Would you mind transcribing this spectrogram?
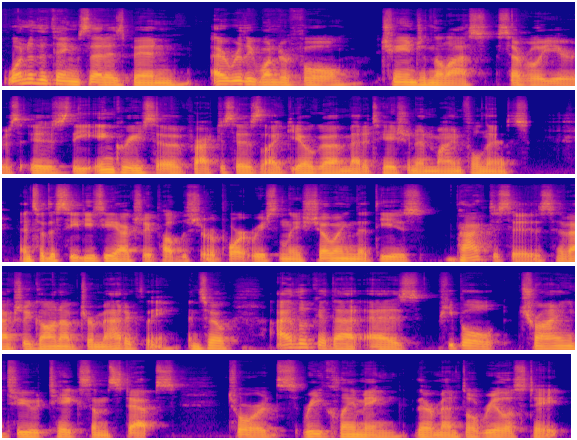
One of the things that has been a really wonderful change in the last several years is the increase of practices like yoga, meditation, and mindfulness. And so the CDC actually published a report recently showing that these practices have actually gone up dramatically. And so I look at that as people trying to take some steps towards reclaiming their mental real estate.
